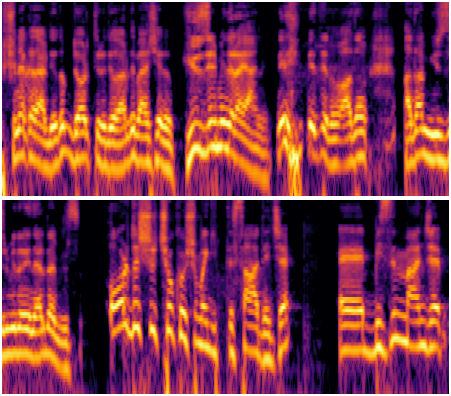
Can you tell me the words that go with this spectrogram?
şu ne kadar diyordum? 4 lira diyorlardı. Ben şey dedim 120 lira yani. Ne, ne dedim? Adam, adam 120 lirayı nereden bilsin? Orada şu çok hoşuma gitti sadece. Ee, bizim bence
